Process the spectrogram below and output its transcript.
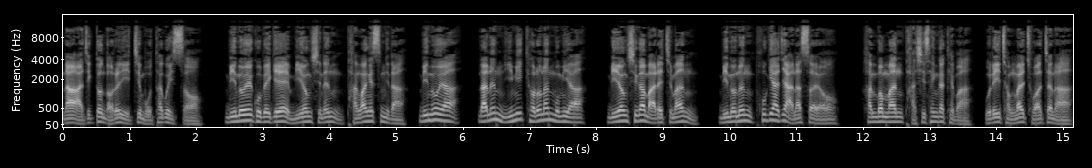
나 아직도 너를 잊지 못하고 있어. 민호의 고백에 미영 씨는 당황했습니다. 민호야, 나는 이미 결혼한 몸이야. 미영 씨가 말했지만 민호는 포기하지 않았어요. 한 번만 다시 생각해봐. 우리 정말 좋았잖아.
